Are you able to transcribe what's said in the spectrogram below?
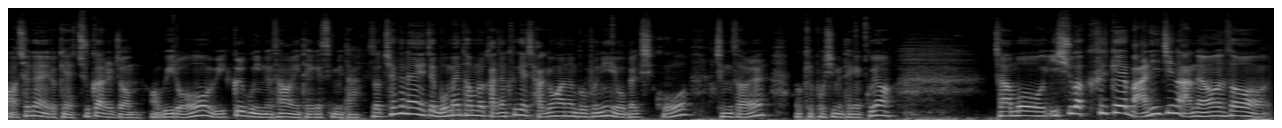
어, 최근에 이렇게 주가를 좀 어, 위로 이끌고 있는 상황이 되겠습니다. 그래서 최근에 이제 모멘텀을 가장 크게 작용하는 부분이 요 멕시코 증설 이렇게 보시면 되겠고요. 자, 뭐 이슈가 크게 많이지는 않아요. 그래서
